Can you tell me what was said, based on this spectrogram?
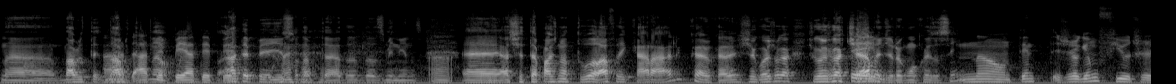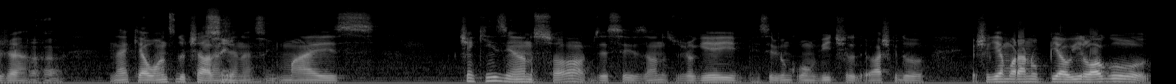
na WT, ah, w, ATP, não, ATP. ATP, isso, adaptada das meninas. Ah. É, achei até a página tua lá, falei, caralho, cara, o cara chegou a jogar. Chegou a jogar Tentei. Challenger, alguma coisa assim? Não, tentei, joguei um Future já. Uh -huh. Né, que é o antes do Challenger, sim, né? Sim. Mas tinha 15 anos só, 16 anos, joguei, recebi um convite, eu acho que do. Eu cheguei a morar no Piauí logo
